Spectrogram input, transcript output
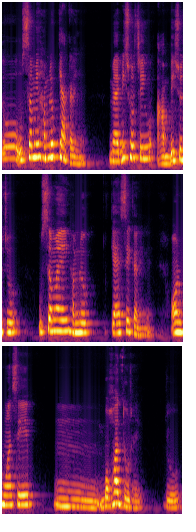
तो उस समय हम लोग क्या करेंगे? मैं भी सोच रही हूँ, आप भी सोचो, उस समय हम लोग कैसे करेंगे? और वहाँ से बहुत दूर है जो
